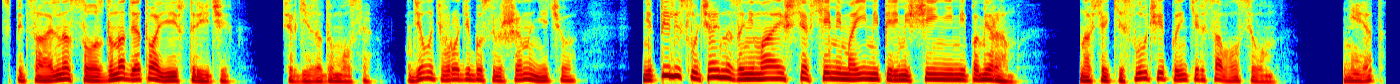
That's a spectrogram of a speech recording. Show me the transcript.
«Специально создано для твоей встречи», Сергей задумался. Делать вроде бы совершенно нечего. Не ты ли случайно занимаешься всеми моими перемещениями по мирам? На всякий случай поинтересовался он. Нет,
